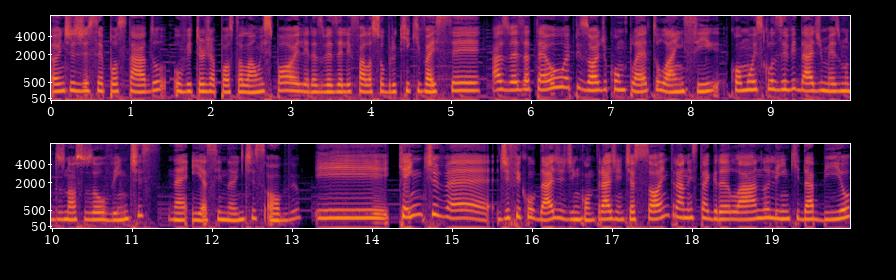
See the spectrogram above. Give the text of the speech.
Antes de ser postado, o Victor já posta lá um spoiler, às vezes ele fala sobre o que, que vai ser, às vezes até o episódio completo lá em si, como exclusividade mesmo dos nossos ouvintes, né? E assinantes, óbvio. E quem tiver dificuldade de encontrar, gente, é só entrar no Instagram lá no link da bio.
